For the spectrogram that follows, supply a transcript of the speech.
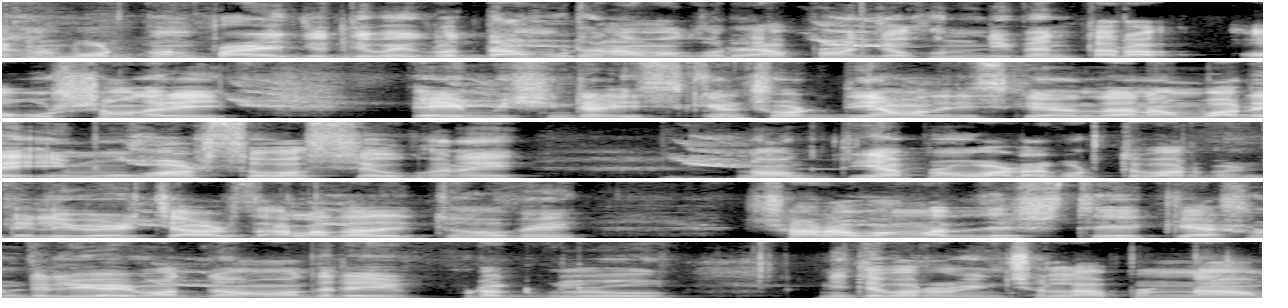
এখন বর্তমান প্রাইস যদি বা এগুলোর দাম ওঠানামা করে, আপনারা যখন নেবেন তারা অবশ্যই আমাদের এই এই মেশিনটার স্ক্রিনশট দিয়ে আমাদের স্ক্রিনে নাম্বারে ইমো হোয়াটসঅ্যাপ আছে, ওখানে নক দিয়ে আপনারা অর্ডার করতে পারবেন। ডেলিভারি চার্জ আলাদা দিতে হবে। সারা বাংলাদেশ থেকে ক্যাশ অন ডেলিভারির মাধ্যমে আমাদের এই প্রোডাক্টগুলো নিতে পারবেন, ইনশাল্লাহ। আপনার নাম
